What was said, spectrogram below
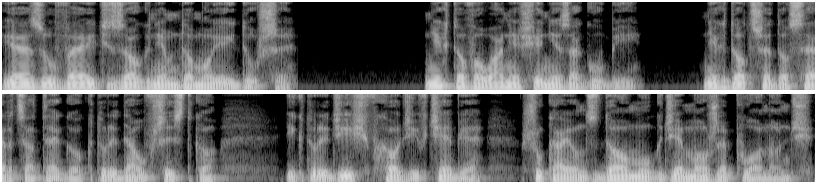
Jezu, wejdź z ogniem do mojej duszy. Niech to wołanie się nie zagubi. Niech dotrze do serca tego, który dał wszystko i który dziś wchodzi w Ciebie, szukając domu, gdzie może płonąć.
